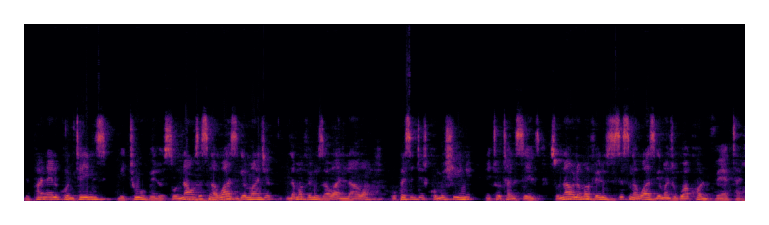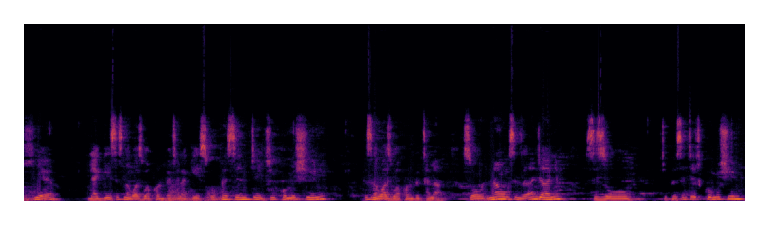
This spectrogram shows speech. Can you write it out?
the panel contains the two values. So now sesingakwazi ke manje lama values awani lawa u-percentage commission ne-total sales. So now lama values sesingakwazi ke manje ukuwa converter here like this sesingakwazi ukuwa converter like this. U-percentage commission sesingakwazi ukuwa converter la. So now senza kanjani? Sizo the percentage commission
